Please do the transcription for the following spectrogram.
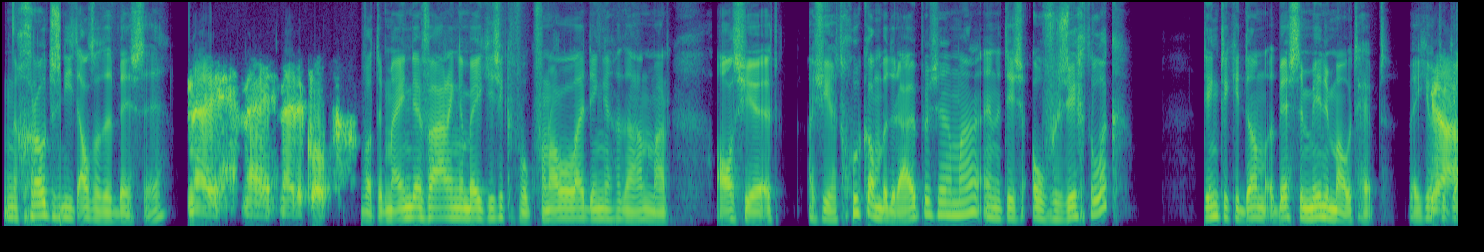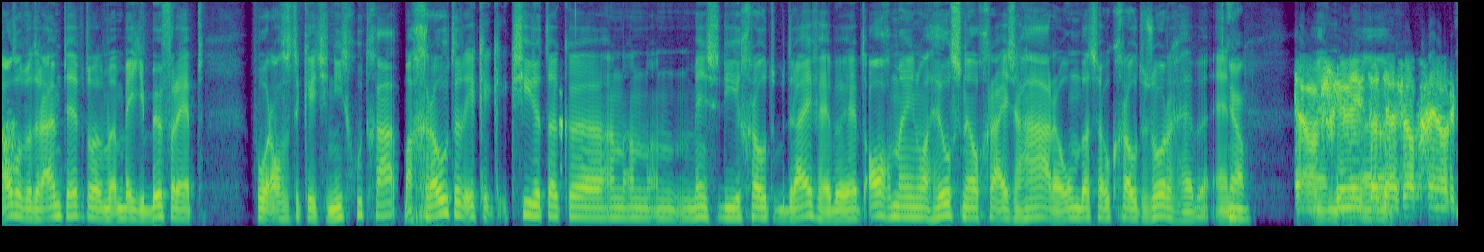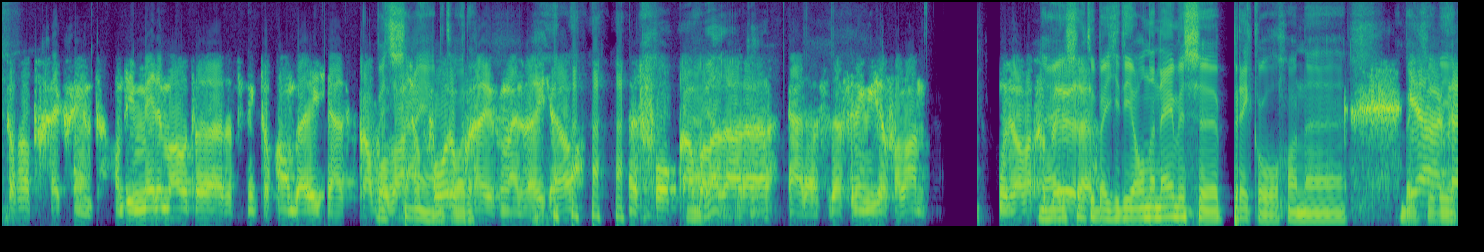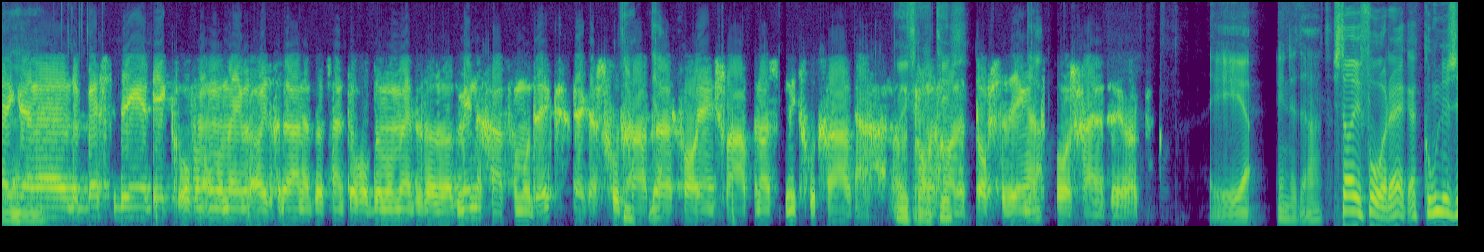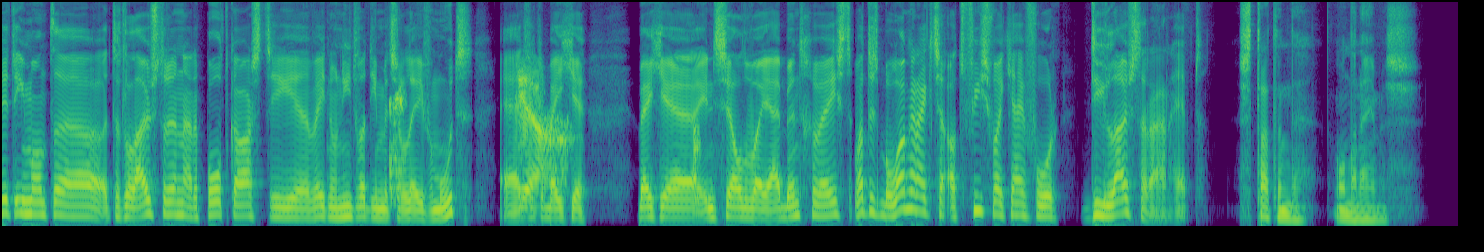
Groot is niet altijd het beste, hè? Nee, nee, nee, dat klopt. Wat in mijn ervaring een beetje is, ik heb ook van allerlei dingen gedaan, maar als je het, als je het goed kan bedruipen, zeg maar, en het is overzichtelijk, denk dat je dan het beste middenmoot hebt. Weet je, Ja. dat je altijd wat ruimte hebt, een beetje buffer hebt voor als het een keertje niet goed gaat. Maar groter, ik, ik, ik zie dat ook eh, aan, aan, aan mensen die grote bedrijven hebben, je hebt algemeen wel heel snel grijze haren, omdat ze ook grote zorgen hebben. En Ja. Ja, maar misschien En, is dat eh, juist wel hetgene wat ik toch wel te gek vind. Want die middenmotor, eh, dat vind ik toch wel een beetje... Ja, het kabbel Beetje was van voor op een gegeven moment, weet je wel. het vol kabbelen, Ja. daar, ja, daar, daar vind ik niet zoveel aan. Moet wel wat Nee, je gebeuren. ziet een beetje die ondernemersprikkel. gewoon eh, een Ja, weer, kijk, eh, en eh, de beste dingen die ik of een ondernemer ooit gedaan heb, dat zijn toch op de momenten dat het wat minder gaat, vermoed ik. Kijk, als het goed Ja. gaat, Ja. eh, val je in slaap. En als het niet goed gaat, ja, dan komen gewoon de topste dingen Ja. tevoorschijn natuurlijk. Ja, inderdaad. Stel je voor, hè, Koen, er zit iemand eh, te luisteren naar de podcast. Die eh, weet nog niet wat hij met zijn leven moet. Eh, hij Ja. zit een beetje, beetje eh, in hetzelfde waar jij bent geweest. Wat is het belangrijkste advies wat jij voor die luisteraar hebt? startende ondernemers.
